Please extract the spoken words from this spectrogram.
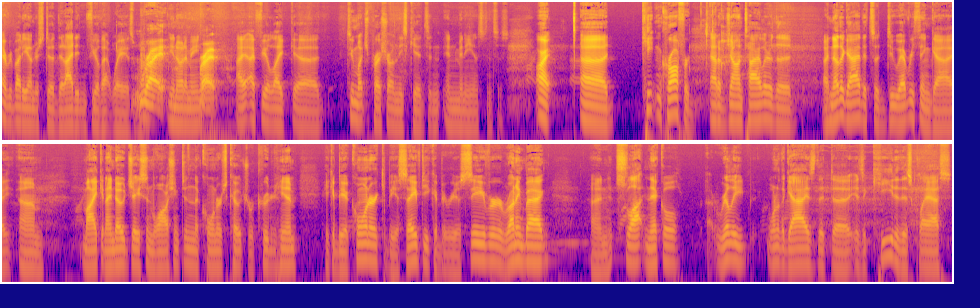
everybody understood that I didn't feel that way as well. Right. You know what I mean? Right. I, I feel like uh, too much pressure on these kids in, in many instances. All right. Uh, Kitan Crawford out of John Tyler, the another guy that's a do everything guy. Um, Mike and I know Jason Washington, the corners coach, recruited him. He could be a corner, could be a safety, could be a receiver, running back, and slot nickel. Uh, really, one of the guys that uh, is a key to this class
